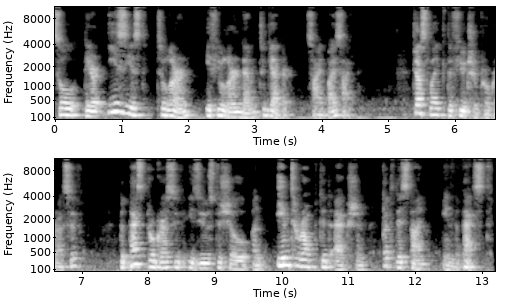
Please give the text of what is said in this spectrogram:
so they are easiest to learn if you learn them together, side by side. Just like the future progressive, the past progressive is used to show an interrupted action, but this time in the past.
